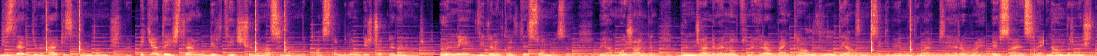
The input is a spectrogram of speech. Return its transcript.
bizler gibi herkesi kandırmıştı. Peki ya değiştirilen bir tekstüre nasıl inandık? Aslında bunun birçok nedeni var. Örneğin videonun kalitesiz olması veya Mojang'ın güncelleme notuna Herobrine kaldırıldı yazması gibi nedenler bizi Herobrine efsanesine inandırmıştı.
